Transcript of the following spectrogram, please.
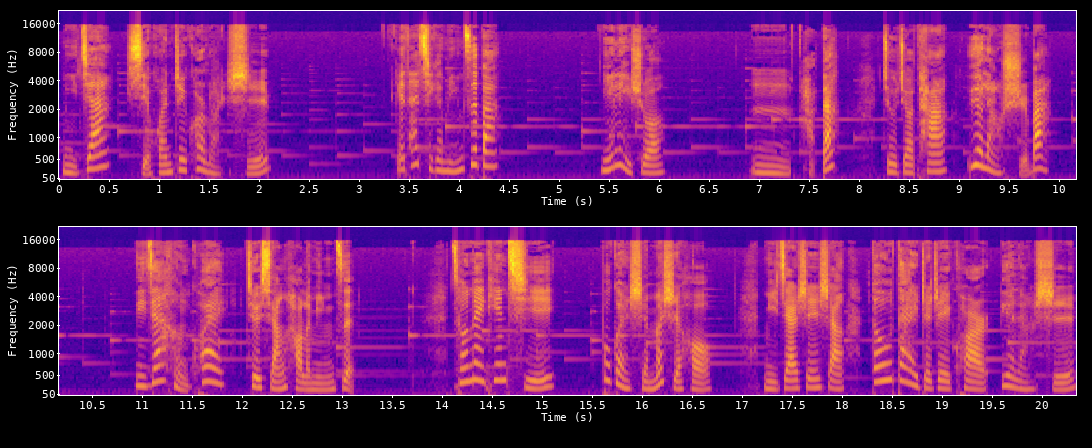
米加喜欢这块卵石。给它起个名字吧，尼里说：“嗯，好的，就叫它月亮石吧。”米迦很快就想好了名字。从那天起，不管什么时候，米迦身上都带着这块月亮石。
